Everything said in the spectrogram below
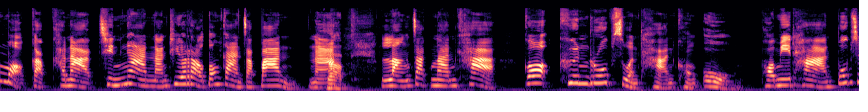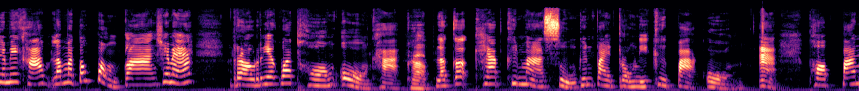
เหมาะกับขนาดชิ้นงานนั้นที่เราต้องการจะปั้นนะครับหลังจากนั้นค่ะ ก็ขึ้นรูปส่วนฐานของโอ่ง พอมีฐานปุ๊บใช่ไหมครับแล้วมันต้องป่องกลางใช่ไหมเราเรียกว่าท้องโอ่งค่ะครับแล้วก็แคบขึ้นมาสูงขึ้นไปตรงนี้คือปากโอ่งอะพอปั้น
